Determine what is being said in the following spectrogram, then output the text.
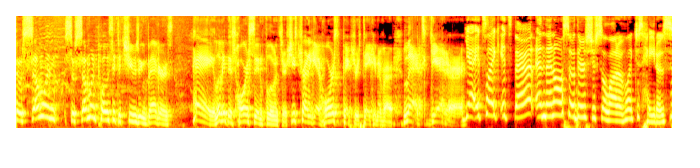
So someone so someone posted to choosing beggars, hey, look at this horse influencer. She's trying to get horse pictures taken of her. Let's get her. Yeah, it's like it's that, and then also there's just a lot of like just haters,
